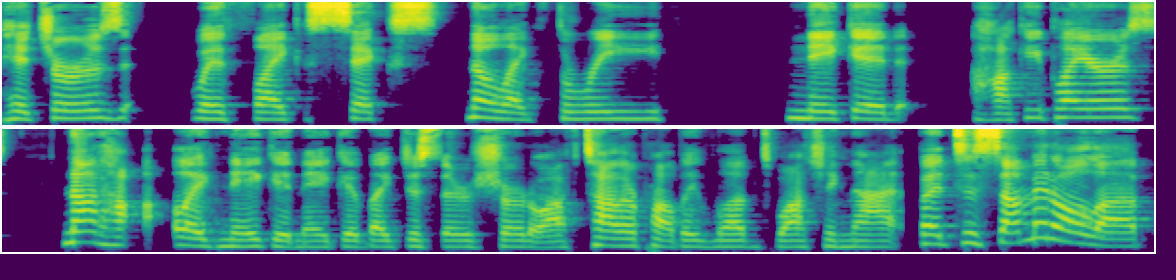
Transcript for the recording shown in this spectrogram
pictures with like six, no, like three naked hockey players. Not ho- like naked, naked, like just their shirt off. Tyler probably loved watching that. But to sum it all up,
